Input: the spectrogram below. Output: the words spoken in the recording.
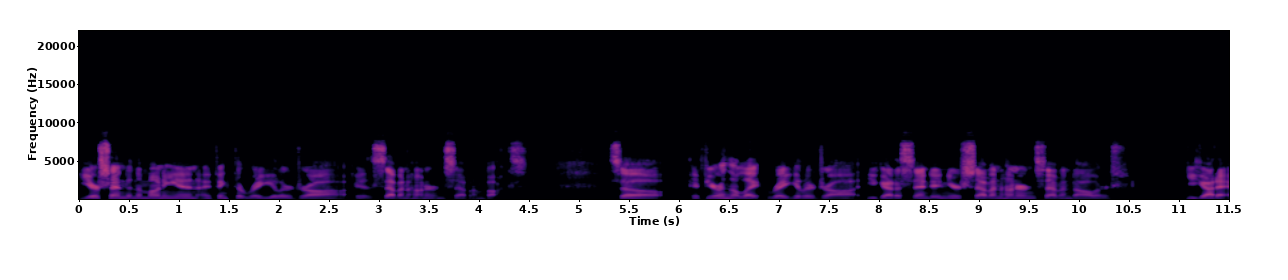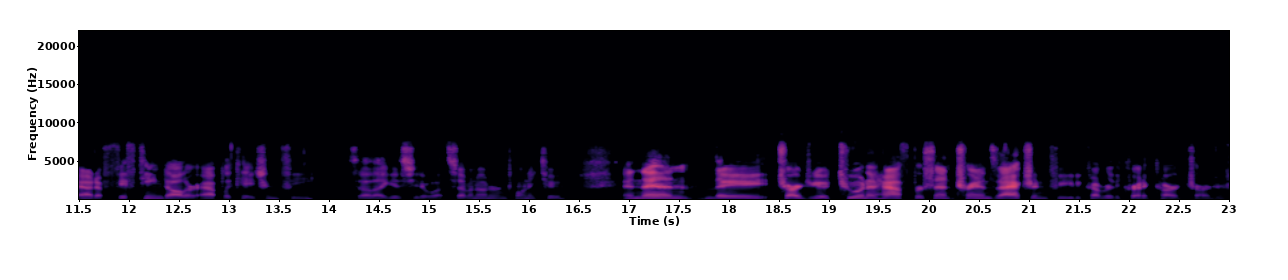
you're sending the money in, I think the regular draw is 707 bucks. So if you're in the regular draw, you got to send in your $707 you got to add a $15 application fee. So that gets you to what, 722? And then they charge you a 2.5% transaction fee to cover the credit card charges.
